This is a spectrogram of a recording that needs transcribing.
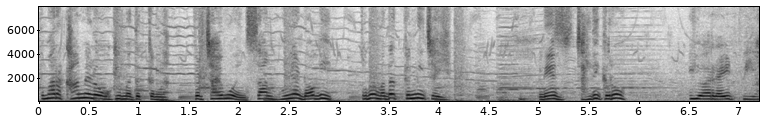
तुम्हारा काम है लोगों की मदद करना। फिर चाहे वो इंसान हो या डॉगी तुम्हें मदद करनी चाहिए। प्लीज़ जल्दी करो। यू आर राइट भैया।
